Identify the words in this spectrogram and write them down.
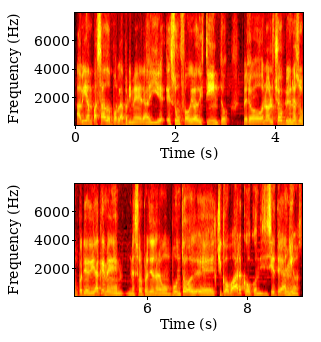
habían pasado por la primera y es un fogueo distinto. Pero no, yo vi una superioridad que me, me sorprendió en algún punto. El chico Barco con 17 años.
